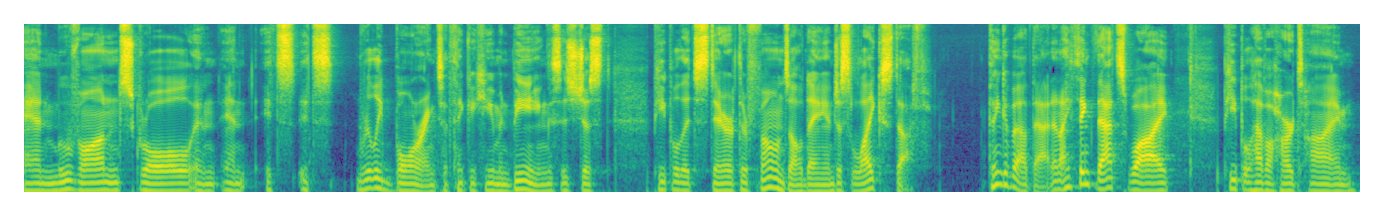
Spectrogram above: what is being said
and move on and scroll and and it's it's really boring to think of human beings as just people that stare at their phones all day and just like stuff. Think about that. And I think that's why people have a hard time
